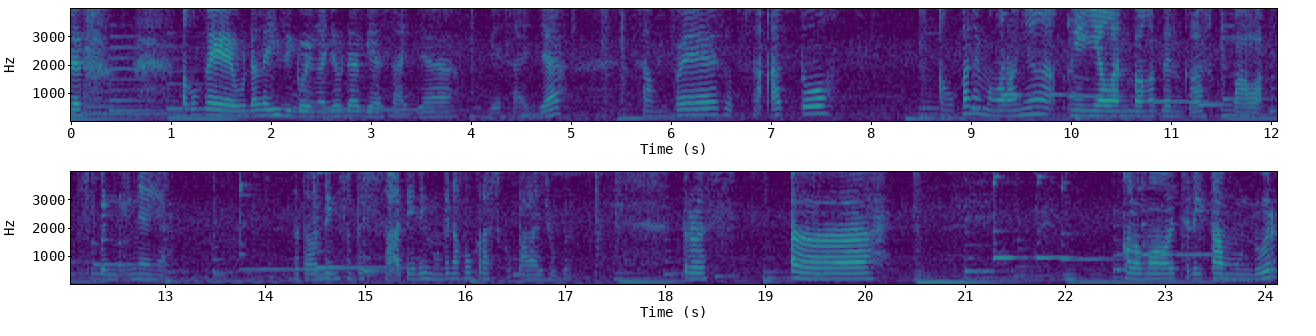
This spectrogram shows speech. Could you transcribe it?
Dan aku kayak udah lazy going aja. Udah biasa aja. Biasa aja. Sampai suatu saat tuh aku kan emang orangnya ngeyelan banget dan keras kepala sebenarnya ya nggak tahu ding sampai saat ini mungkin aku keras kepala juga. Terus uh, kalau mau cerita mundur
